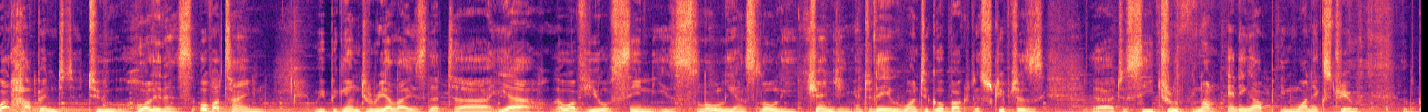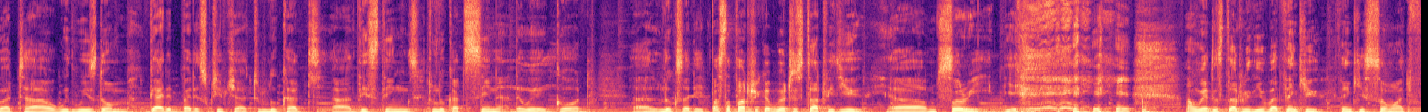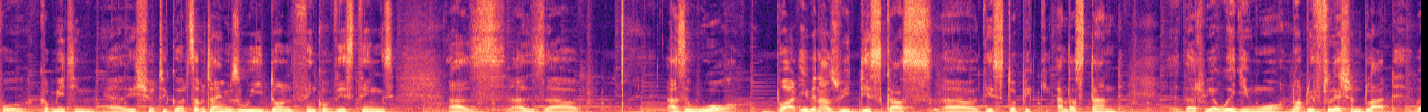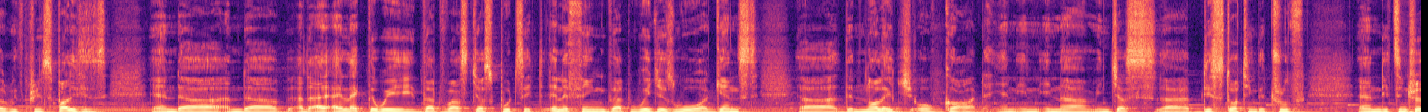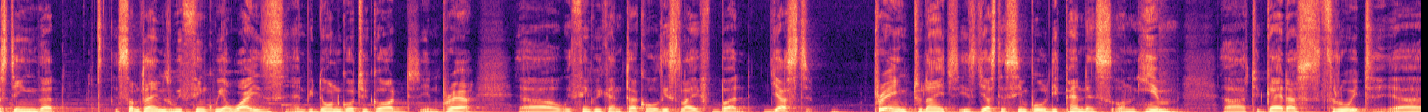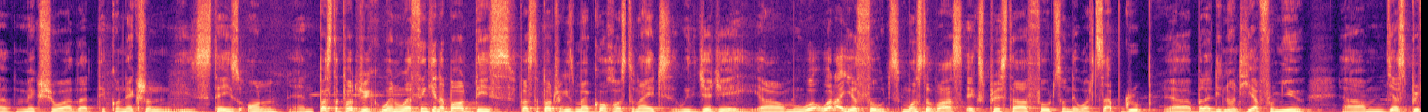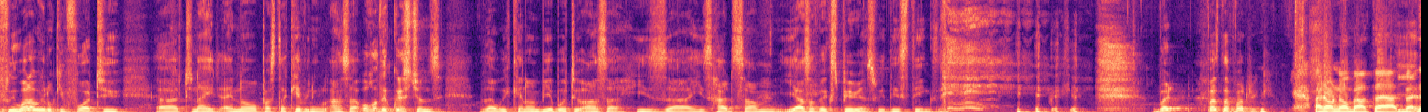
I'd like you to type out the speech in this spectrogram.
what happened to holiness? Over time, we began to realize that, uh, yeah, our view of sin is slowly and slowly changing. And today we want to go back to the scriptures uh, to see truth, not ending up in one extreme, but uh, with wisdom, guided by the scripture to look at uh, these things, to look at sin the way God uh, looks at it. Pastor Patrick, I'm going to start with you. Um, sorry. I'm going to start with you, but thank you. Thank you so much for committing uh, this show to God. Sometimes we don't think of these things as, as, uh, as a war, but even as we discuss uh, this topic, understand that we are waging war, not with flesh and blood, but with principalities. And uh, and uh, and I, I, like the way that verse just puts it. Anything that wages war against uh, the knowledge of God and in in um, in just uh, distorting the truth. And it's interesting that sometimes we think we are wise and we don't go to God in prayer. Uh, we think we can tackle this life, but just praying tonight is just a simple dependence on Him uh, to guide us through it, uh, make sure that the connection is stays on. And Pastor Patrick, when we're thinking about this, Pastor Patrick is my co-host tonight with JJ. Um, what, what, are your thoughts? Most of us expressed our thoughts on the WhatsApp group, uh, but I did not hear from you. Um, just briefly, what are we looking forward to uh, tonight? I know Pastor Kevin will answer all the questions that we cannot be able to answer. He's uh, he's had some years of experience with these things. but Pastor Patrick. I don't know about that, but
